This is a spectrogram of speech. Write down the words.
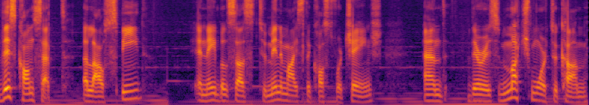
This concept allows speed, enables us to minimize the cost for change, and there is much more to come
